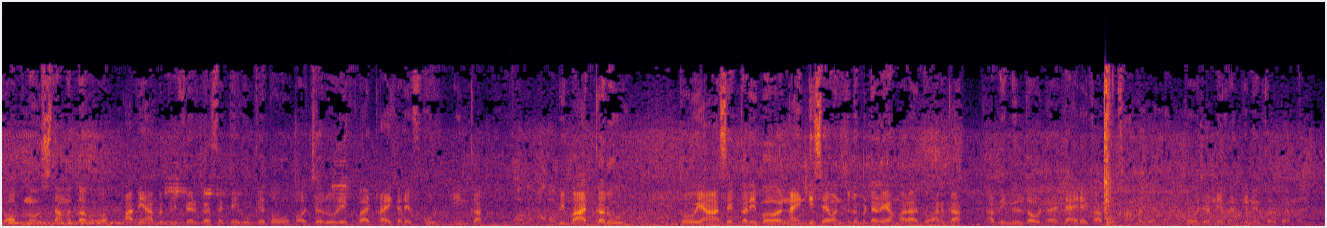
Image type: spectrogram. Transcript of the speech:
टॉप नोच था मतलब आप यहाँ पे प्रिपेयर कर सकते हैं रुके तो ज़रूर एक बार ट्राई करें फ़ूड इनका। अभी बात करूँ तो यहाँ से करीब 97 किलोमीटर है हमारा द्वारका। अभी मिलता हूँ डायरेक्ट आपको खामलिया तो जर्नी कंटिन्यू करते हैं हमारी।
